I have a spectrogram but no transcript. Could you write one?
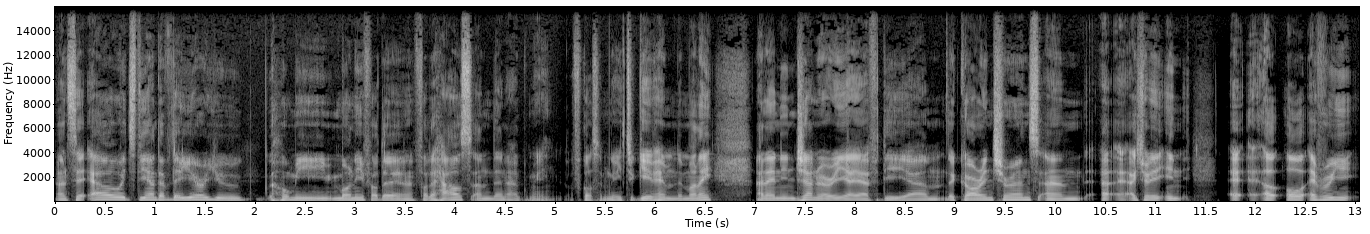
and say, "Oh, it's the end of the year. You owe me money for the for the house." And then I mean, of course, I'm going to give him the money. And then in January, I have the um, the car insurance, and uh, actually in uh, uh, all every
